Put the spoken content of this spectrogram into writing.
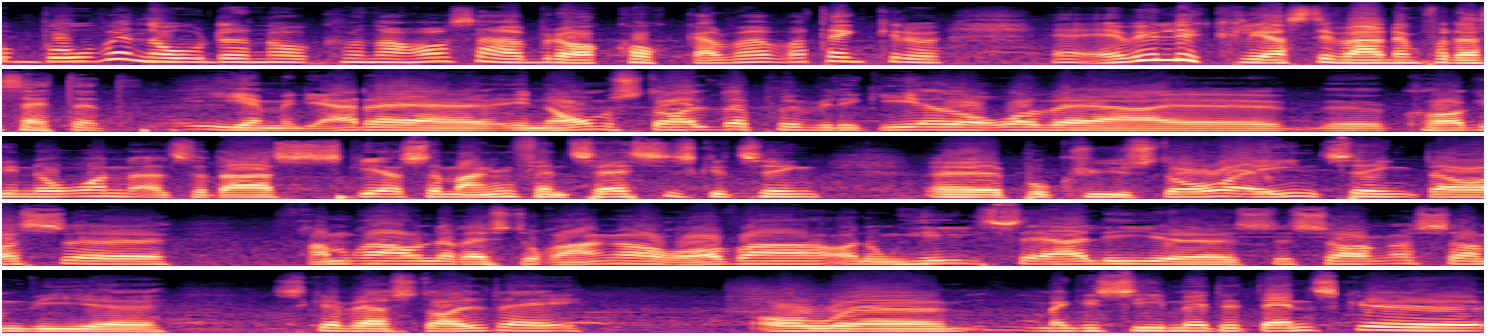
att bo i Norden och kunna ha så här bra kockar? Vad, vad, tänker du? Är vi lyckligast i världen på det sättet? Jamen, jeg er da enormt stolt og privilegeret over at være øh, kok i Norden. Altså, der sker så mange fantastiske ting. Øh, Bocuse d'Or er en ting. Der er også øh, fremragende restauranter og råvarer og nogle helt særlige øh, sæsoner, som vi øh, skal være stolte af. Og øh, man kan sige, med det danske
